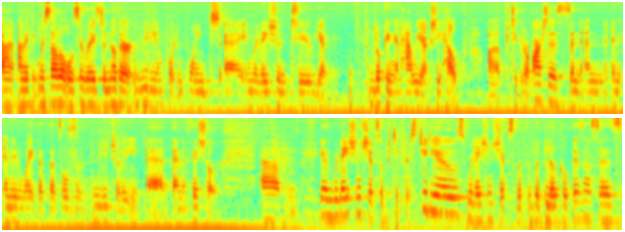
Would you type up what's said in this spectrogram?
and I think Marcella also raised another really important point uh, in relation to yeah, looking at how we actually help uh, particular artists and, and, and, and in a way that, that's also mutually uh, beneficial. Um, you know, relationships with particular studios, relationships with, with local businesses.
